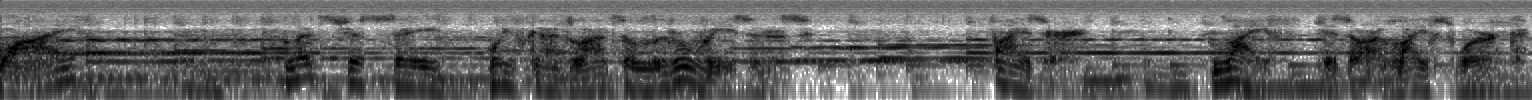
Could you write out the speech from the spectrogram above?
Why? Let's just say we've got lots of little reasons. Pfizer. Life is our life's work.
